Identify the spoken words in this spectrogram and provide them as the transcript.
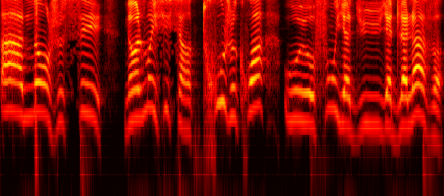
Ah non, je sais. Normalement ici c'est un trou, je crois, où euh, au fond il y a du, y a de la lave.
